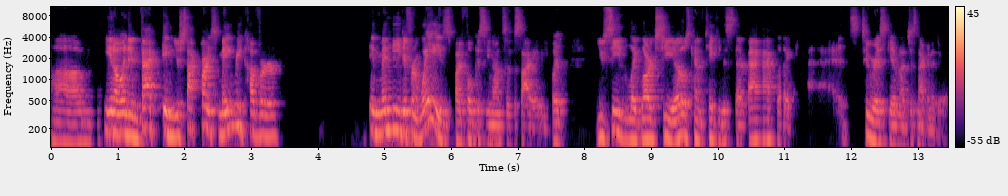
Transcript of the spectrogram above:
um, you know and in fact in your stock price may recover in many different ways by focusing on society but you see like large ceos kind of taking a step back like it's too risky i'm not just not going to do it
